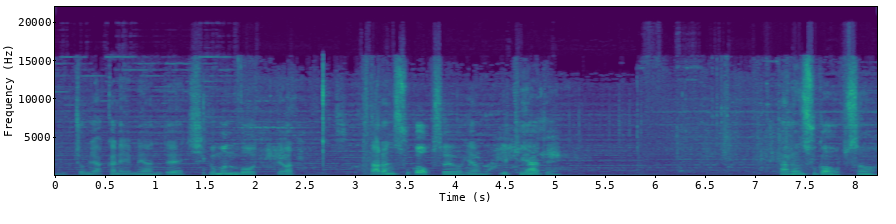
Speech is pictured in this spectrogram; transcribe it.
음, 좀 약간 애매한데, 지금은 뭐 내가 다른 수가 없어요. 그냥 이렇게 해야 돼. 다른 수가 없어.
